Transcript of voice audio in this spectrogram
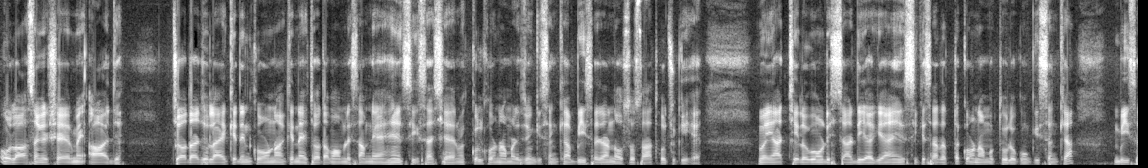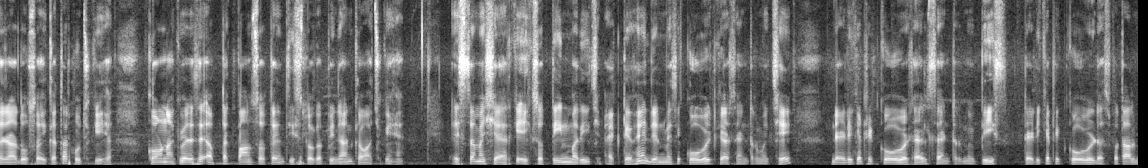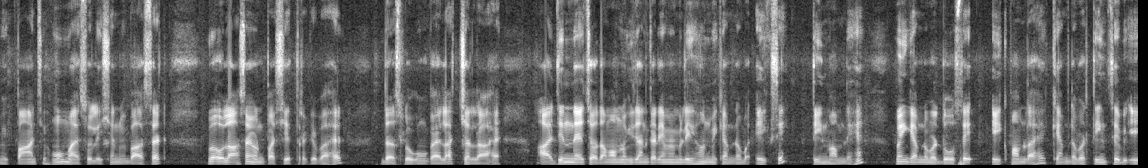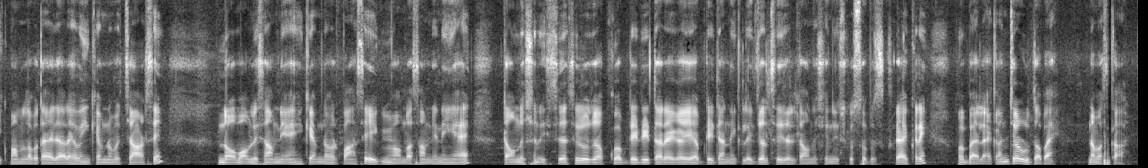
उल्लासनगर शहर में आज 14 जुलाई के दिन कोरोना के नए चौदह मामले सामने आए हैं। इसी के साथ शहर में कुल कोरोना मरीजों की संख्या बीस हज़ार नौ सौ सात हो चुकी है। वहीं आज छः लोगों को डिस्चार्ज दिया गया है। इसी के साथ अब तक कोरोना मुक्त लोगों की संख्या बीस हज़ार दो सौ इकहत्तर हो चुकी है। कोरोना की वजह से अब तक पाँच सौ तैंतीस लोग अपनी जान गंवा चुके हैं। इस समय शहर के 103 मरीज़ एक्टिव हैं, जिनमें से कोविड केयर सेंटर में छः डेडिकेटेड कोविड हेल्थ सेंटर में बीस डेडिकेटेड कोविड अस्पताल में पाँच, होम आइसोलेशन में बासठ व उलासा उनपा क्षेत्र के बाहर दस लोगों का इलाज चल रहा है। आज जिन नए चौदह मामलों की जानकारी हमें मिली है। उनमें कैंप नंबर एक से तीन मामले हैं। वहीं कैंप नंबर दो से एक मामला है। कैंप नंबर तीन से भी एक मामला बताया जा रहा है। वहीं कैंप नंबर चार से नौ मामले सामने आए हैं। कैंप नंबर पाँच से एक भी मामला सामने नहीं आया है। टाउन नेशन इस तरह से रोज़ आपको अपडेट देता रहेगा। ये अपडेट जानने के लिए जल्द से जल्द टाउन नेशन न्यूज़ को सब्सक्राइब करें और बेल आइकन ज़रूर दबाएँ। नमस्कार।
